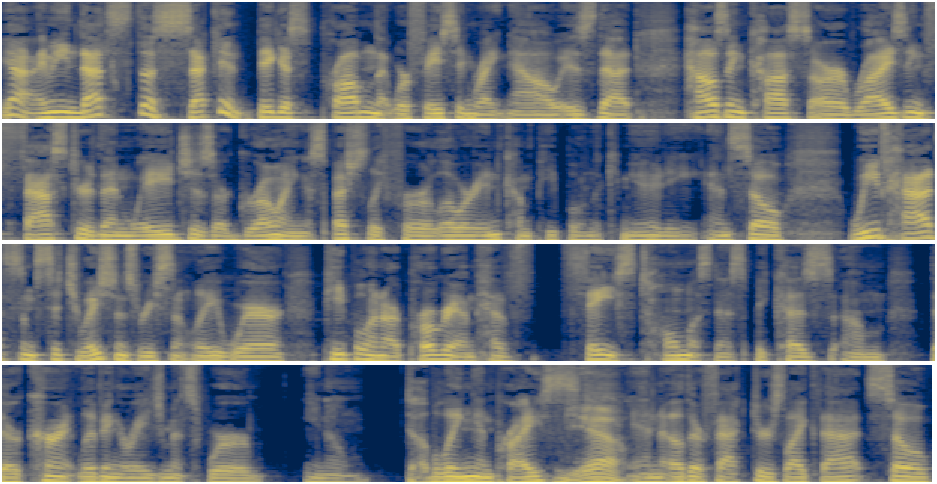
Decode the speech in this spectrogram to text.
Yeah, I mean that's the second biggest problem that we're facing right now is that housing costs are rising faster than wages are growing, especially for lower income people in the community. And so we've had some situations recently where people in our program have faced homelessness because um, their current living arrangements were, you know, doubling in price yeah. and other factors like that. So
